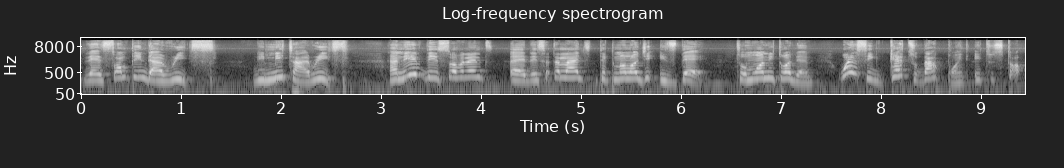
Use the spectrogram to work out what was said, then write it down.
There is something that reads the meter reads. And if the surveillance uh, the satellite technology is there to monitor them once it gets to that point it will stop.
